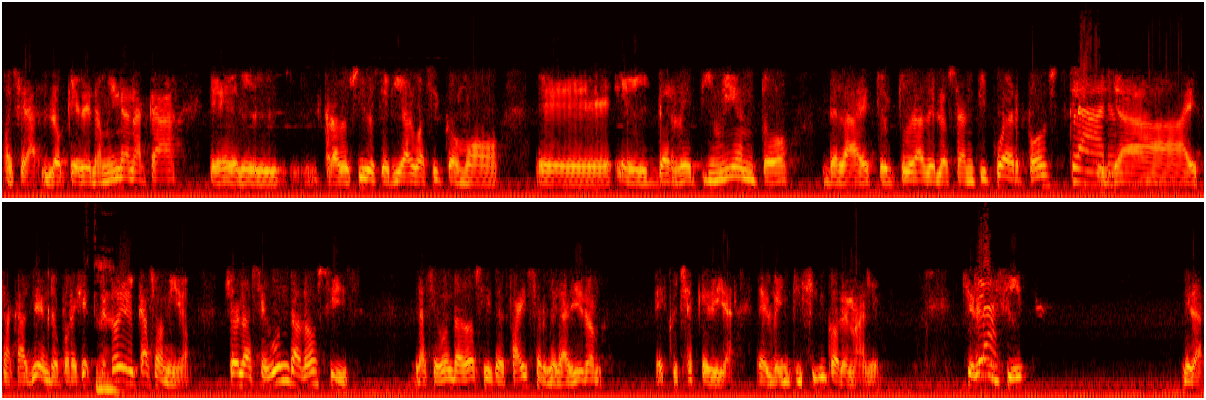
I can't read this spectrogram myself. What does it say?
O sea, lo que denominan acá el traducido sería algo así como eh, el derretimiento de la estructura de los anticuerpos que ya está cayendo. Por ejemplo, te doy el caso mío. Yo la segunda dosis, la segunda dosis de Pfizer me la dieron, escucha qué día, el 25 de mayo. Quiero decir Mira,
